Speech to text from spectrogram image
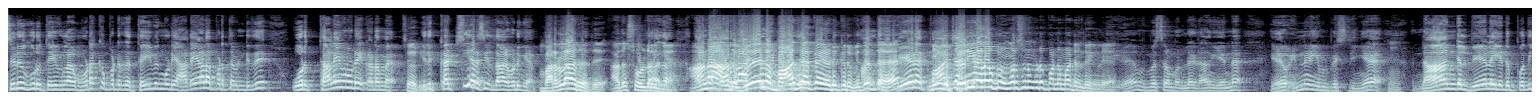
சிறு குறு தெய்வங்களால் முடக்கப்பட்டிருக்கிற தெய்வங்களுடைய அடையாளப்படுத்த வேண்டியது ஒரு தலைவனுடைய கடமை. இது கட்சி அரசியல் தான் விடுங்க. வரலாறு அது. அதை சொல்றீங்க. ஆனா அந்த வேலை பாஜக எடுக்கிற விதத்தை பெரிய அளவுக்கு விமர்சனம் கூட பண்ண மாட்டேன்றீங்களே. விமர்சனம் பண்ணல? நாங்க என்ன என்ன நீங்க பேசுறீங்க? நாங்கள் வேலை எடுப்பது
